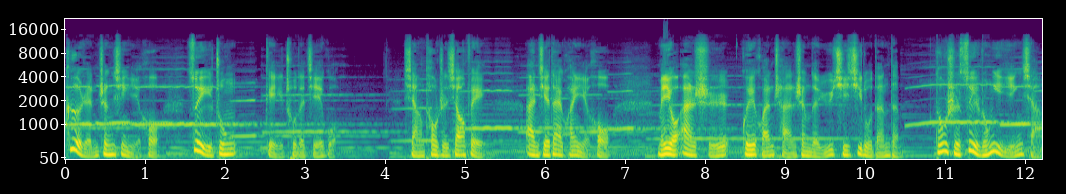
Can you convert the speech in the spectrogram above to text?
个人征信以后，最终给出的结果，像透支消费、按揭贷款以后没有按时归还产生的逾期记录等等，都是最容易影响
